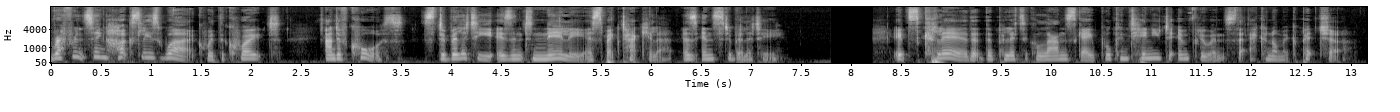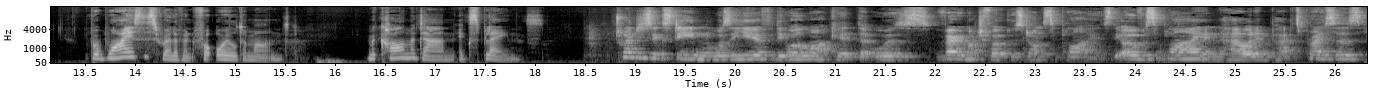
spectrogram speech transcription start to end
Referencing Huxley's work with the quote, and of course, stability isn't nearly as spectacular as instability. It's clear that the political landscape will continue to influence the economic picture. But why is this relevant for oil demand? Michal Meidan explains. 2016 was a year for the oil market that was very much focused on supplies, the oversupply and how it impacts prices.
